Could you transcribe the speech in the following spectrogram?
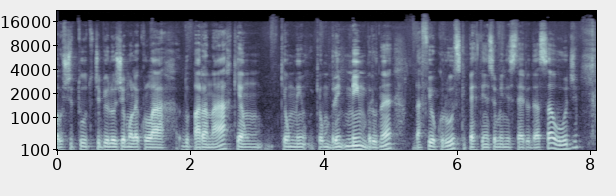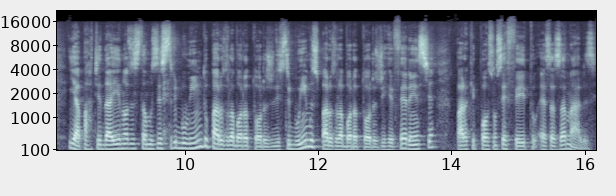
o Instituto de Biologia Molecular do Paraná, que é um, que é um, que é um membro né, da Fiocruz, que pertence ao Ministério da Saúde, e a partir daí nós estamos distribuindo para os laboratórios, distribuímos para os laboratórios de referência para que possam ser feitas essas análises.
